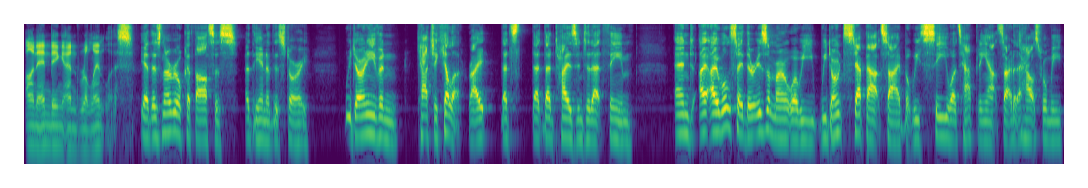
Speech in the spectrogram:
unending and relentless. Yeah, there's no real catharsis at the end of this story. We don't even catch a killer, right? That's that that ties into that theme and I, I, will say there is a moment where we we don't step outside, but we see what's happening outside of the house when we,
